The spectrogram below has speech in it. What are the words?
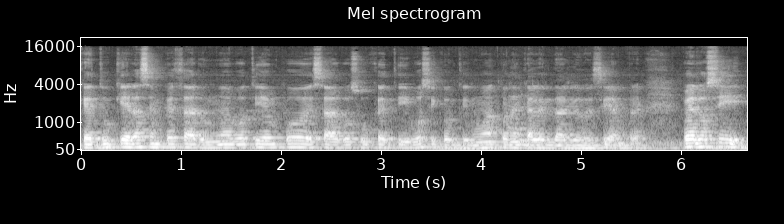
Que tú quieras empezar un nuevo tiempo es algo subjetivo si continúas con el calendario de siempre. Pero sí,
